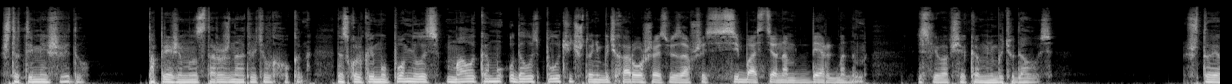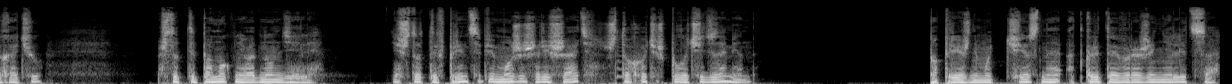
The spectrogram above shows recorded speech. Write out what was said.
«Что ты имеешь в виду?» По-прежнему осторожно ответил Хокон. Насколько ему помнилось, мало кому удалось получить что-нибудь хорошее, связавшись с Себастьяном Бергманом, если вообще кому-нибудь удалось. «Что я хочу?» Что ты помог мне в одном деле, и что ты, в принципе, можешь решать, что хочешь получить взамен. По-прежнему честное, открытое выражение лица.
